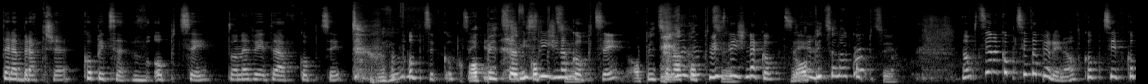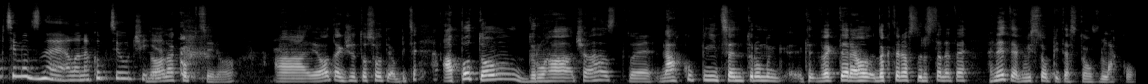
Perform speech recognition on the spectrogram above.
Teda bratře, kopice v obci, to nevím, teda v kopci. v obci, v kopci. Opice v Myslíš kopci. na kopci? Opice na kopci. Myslíš na kopci? No opice na kopci. No, obci na kopci to byly, no. V kopci, v kopci moc ne, ale na kopci určitě. No na kopci, no. A jo, takže to jsou ty opice. A potom druhá část, to je nákupní centrum, ve kterého, do kterého se dostanete hned, jak vystoupíte z toho vlaku.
